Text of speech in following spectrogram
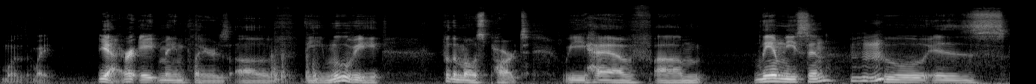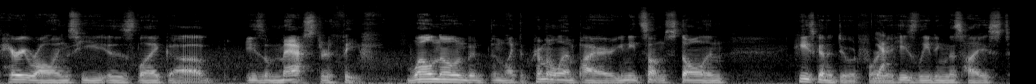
what is it? Wait, yeah, our eight main players of the movie, for the most part. We have um, Liam Neeson, who is Harry Rawlings. He is like uh, he's a master thief, well known in, in like the criminal empire. You need something stolen, he's gonna do it for Yeah. you. He's leading this heist,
